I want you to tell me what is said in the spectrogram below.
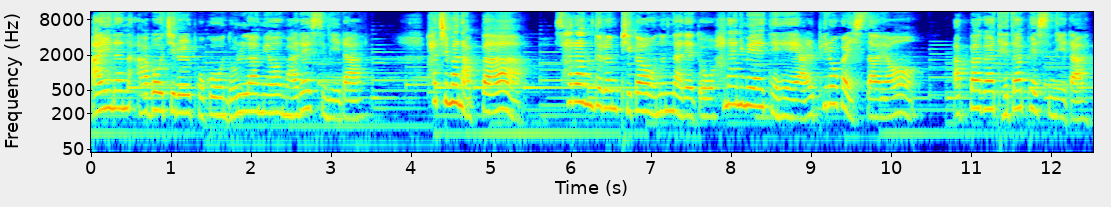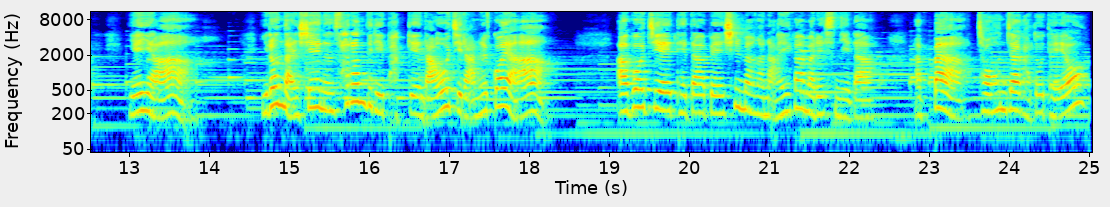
아이는 아버지를 보고 놀라며 말했습니다. 하지만 아빠, 사람들은 비가 오는 날에도 하나님에 대해 알 필요가 있어요. 아빠가 대답했습니다. 얘야, 이런 날씨에는 사람들이 밖에 나오질 않을 거야. 아버지의 대답에 실망한 아이가 말했습니다. 아빠, 저 혼자 가도 돼요?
